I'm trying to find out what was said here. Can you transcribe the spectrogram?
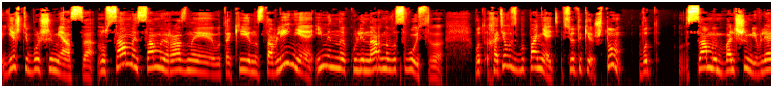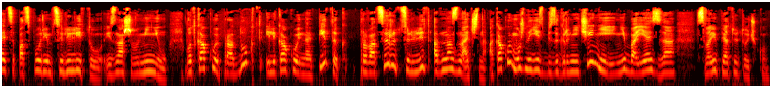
ешьте больше мяса. Ну, самые-самые разные вот такие наставления именно кулинарного свойства. Вот хотелось бы понять, все-таки, что вот самым большим является подспорьем целлюлиту из нашего меню. Вот какой продукт или какой напиток провоцирует целлюлит однозначно, а какой можно есть без ограничений и не боясь за свою пятую точку?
